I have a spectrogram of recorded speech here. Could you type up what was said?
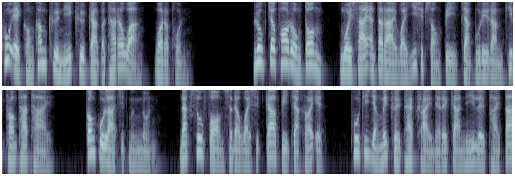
คู่เอกของค่ำคืนนี้คือการประทะระหว่าง วรพล ลูกเจ้าพ่อโรงต้ม มวยซ้ายอันตรายวัย 22 ปีจากบุรีรัมย์ที่พร้อมท้าทาย ก้องกุลาจิตเมืองนนท์นักสู้ฟอร์มสดาวัย 19 ปีจากร้อยเอ็ดผู้ที่ยังไม่เคยแพ้ใครในรายการนี้เลยภายใต้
